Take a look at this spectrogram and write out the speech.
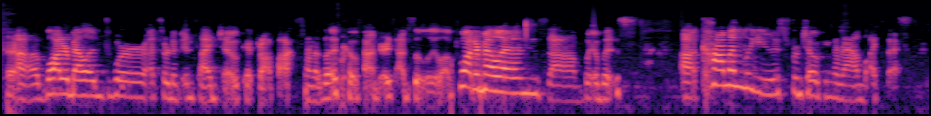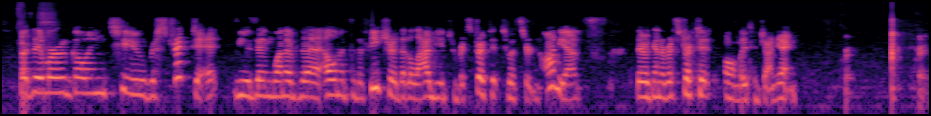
Okay. Uh, watermelons were a sort of inside joke at Dropbox. One of the co-founders absolutely loved watermelons. Um, it was uh, commonly used for joking around like this. But they were going to restrict it using one of the elements of the feature that allowed you to restrict it to a certain audience. They were going to restrict it only to John Yang. Great, great.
